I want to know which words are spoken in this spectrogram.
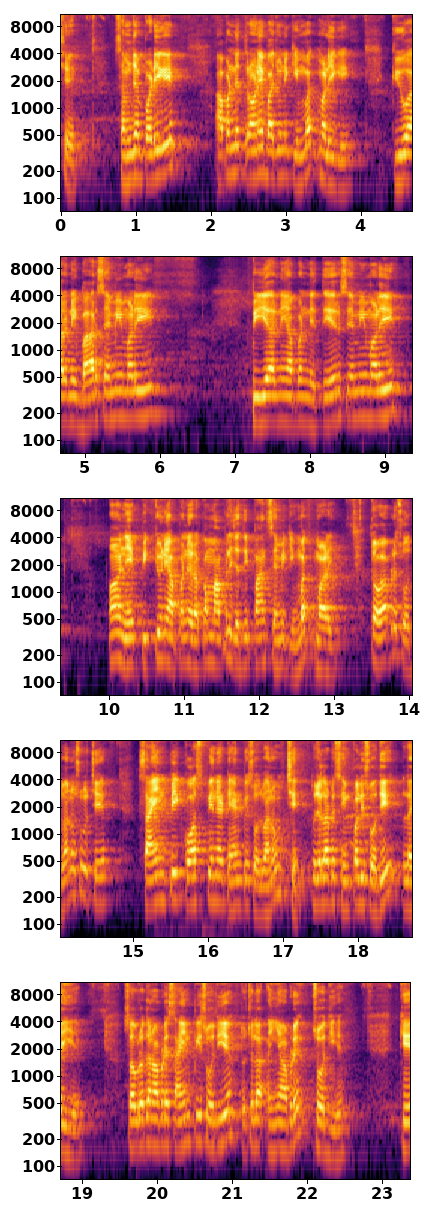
છે. સમજણ પડી ગઈ? આપણને ત્રણેય બાજુની કિંમત મળી ગઈ. ક્યુઆરની બાર સેમી મળી, પીઆરની આપણને તેર સેમી મળી અને પીક્યુની આપણને રકમ આપેલી જતી પાંચ સેમી કિંમત મળી. તો હવે આપણે શોધવાનું શું છે? સાઇન પી કોસ પી અને ટેન પી શોધવાનું છે. તો ચાલો આપણે સિમ્પલી શોધી લઈએ. સૌપ્રથમ આપણે સાઇન પી શોધીએ. તો ચાલો અહીંયા આપણે શોધીએ કે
